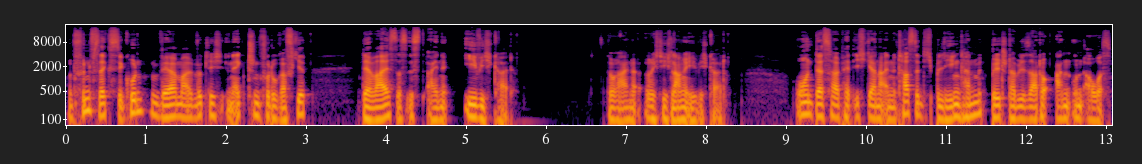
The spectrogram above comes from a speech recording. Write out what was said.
Und 5, 6 Sekunden, wer mal wirklich in Action fotografiert, der weiß, das ist eine Ewigkeit. Sogar eine richtig lange Ewigkeit. Und deshalb hätte ich gerne eine Taste, die ich belegen kann mit Bildstabilisator an und aus.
